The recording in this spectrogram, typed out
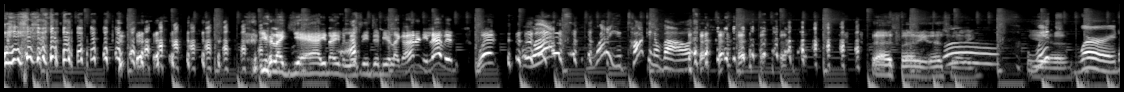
You're like, yeah, you're not even listening to me. You're like 111. What? what? What are you talking about? That's funny. That's funny. Oh, Which Yeah. word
